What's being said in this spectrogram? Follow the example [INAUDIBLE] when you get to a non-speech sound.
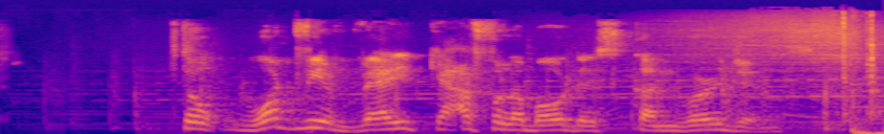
So, what we are very careful about is convergence.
